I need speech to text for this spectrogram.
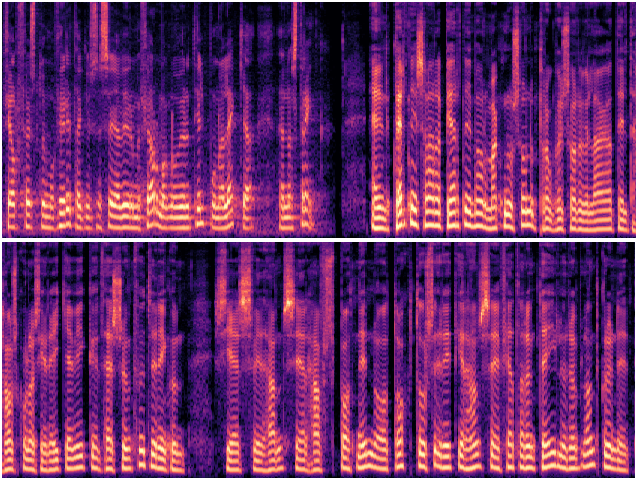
Fjárföstum og fyrirtækjum sem segja við erum með fjármagn og við erum tilbúin að leggja þennan streng. En hvernig svara Bjarni Már Magnússon, professor við lagadeild Háskólas í Reykjavík, þessum fulliringum? Sérs við hans er hafsbotnin og doktorsritgir hans fjallar um deilur um landgrunnið.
